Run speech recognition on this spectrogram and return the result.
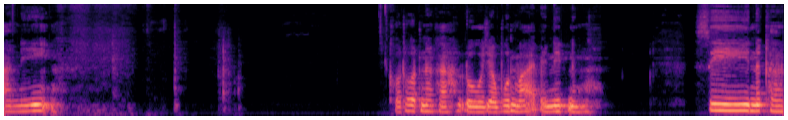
อันนี้ ขอโทษนะคะ รูจะวุ่นวายไปนิดหนึ่ง c นะคะ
